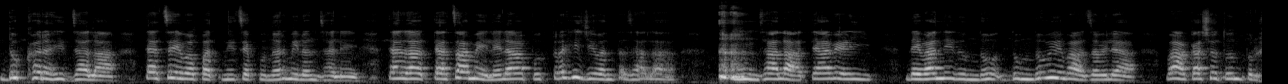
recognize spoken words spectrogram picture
दुःखरहित झाला. त्याचे व पत्नीचे पुनर्मिलन झाले. त्याला त्याचा मेलेला पुत्रही जिवंत झाला. झाला. त्यावेळी देवांनी दुमधु दुमधुमी वाजवल्या व आकाशातून पुष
